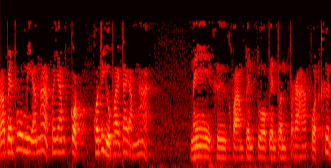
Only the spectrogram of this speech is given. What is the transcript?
เราเป็นผู้มีอำนาจพยายามกดคนที่อยู่ภายใต้อำนาจ นี่คือความเป็นตัวเป็นตนปรากฏขึ้น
